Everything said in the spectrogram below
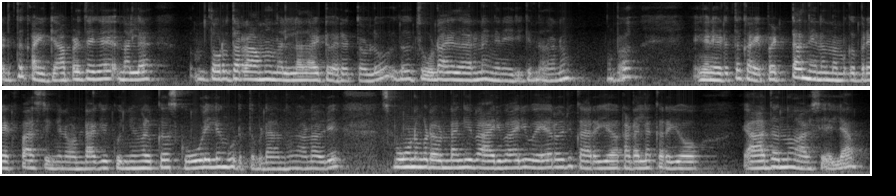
എടുത്ത് കഴിക്കാം. അപ്പോഴത്തേക്ക് നല്ല തുറത്തറാവുന്ന നല്ലതായിട്ട് വരത്തുള്ളൂ. ഇത് ചൂടായ കാരണം ഇങ്ങനെ ഇരിക്കുന്നതാണ്. അപ്പോൾ ഇങ്ങനെ എടുത്ത് കഴി പെട്ടെന്ന് തന്നെ നമുക്ക് ബ്രേക്ക്ഫാസ്റ്റ് ഇങ്ങനെ ഉണ്ടാക്കി കുഞ്ഞുങ്ങൾക്ക് സ്കൂളിലും കൊടുത്തു വിടാവുന്നതാണ്. അവർ സ്പൂണും കൂടെ ഉണ്ടെങ്കിൽ വാരി വാരി വേറൊരു കറിയോ കടലക്കറിയോ യാതൊന്നും ആവശ്യമില്ല.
